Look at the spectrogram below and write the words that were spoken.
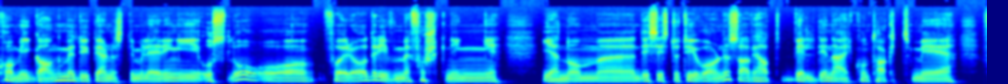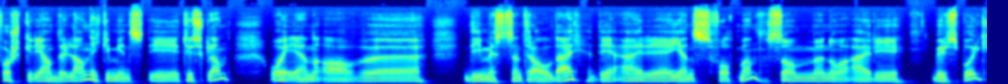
komme i gang med dyp hjernestimulering i Oslo og for å drive med forskning Gjennom eh, de siste 20 årene så har vi hatt veldig nær kontakt med forskere i andre land, ikke minst i Tyskland, og en av eh, de mest sentrale der, det er eh, Jens Folkmann, som nå er i Würzburg,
